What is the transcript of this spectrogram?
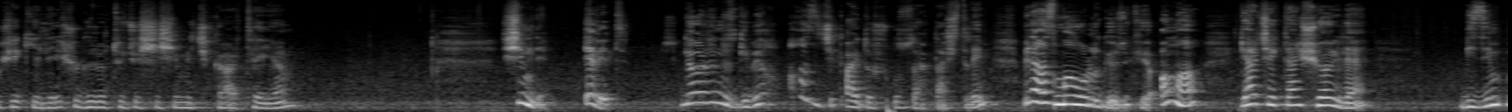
Bu şekilde şu gürültücü şişimi çıkartayım. Şimdi evet gördüğünüz gibi azıcık ay dur uzaklaştırayım. Biraz mağurlu gözüküyor ama gerçekten şöyle bizim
